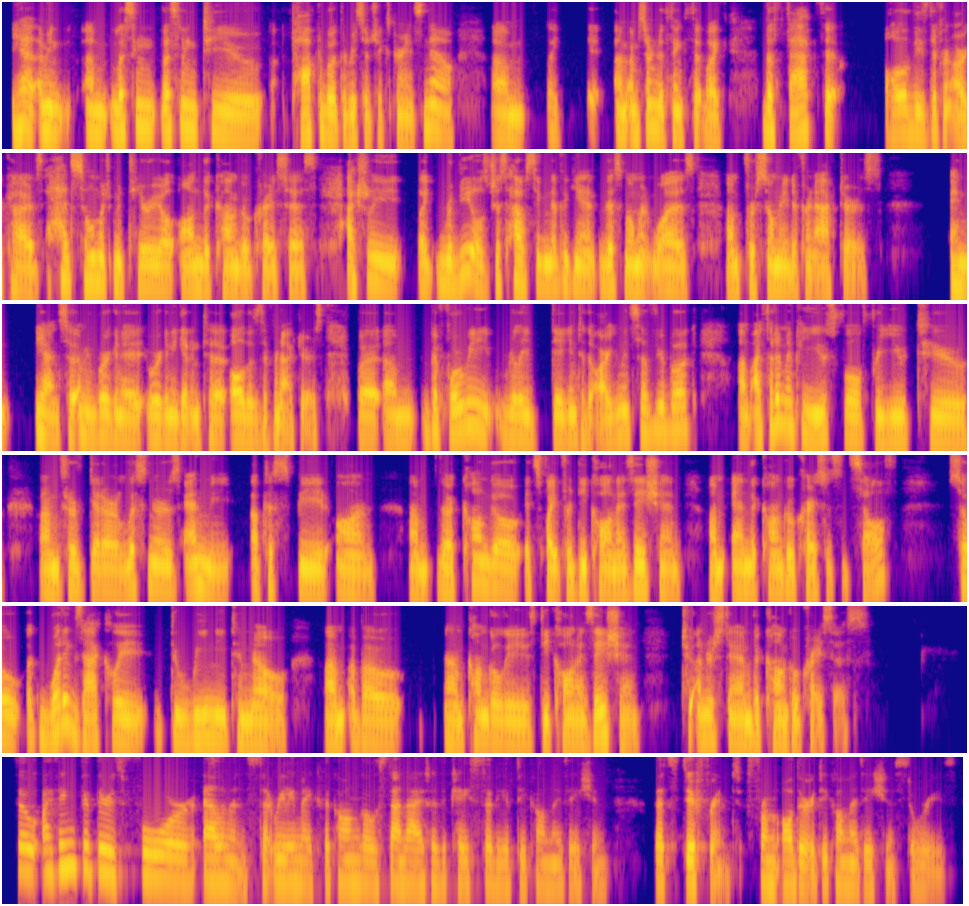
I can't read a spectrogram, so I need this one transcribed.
Yeah, I mean, um, listening listening to you talk about the research experience now, um, like it, I'm, I'm starting to think that like the fact that all of these different archives had so much material on the Congo crisis actually like reveals just how significant this moment was um, for so many different actors. And yeah, and so I mean we're gonna we're gonna get into all those different actors, but um, before we really dig into the arguments of your book, um, I thought it might be useful for you to um, sort of get our listeners and me up to speed on um, the Congo, its fight for decolonization, um, and the Congo crisis itself. So, like, what exactly do we need to know um, about um, Congolese decolonization to understand the Congo crisis? So, I think that there's four elements that really make the Congo stand out as a case study of decolonization that's different from other decolonization stories.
